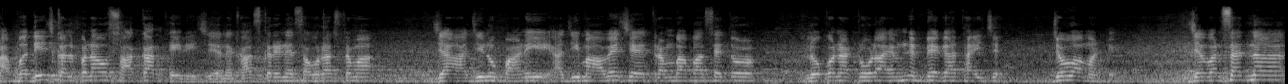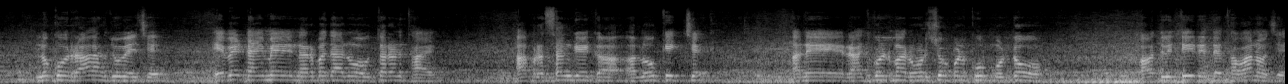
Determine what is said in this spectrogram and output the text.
આ બધી જ કલ્પનાઓ સાકાર થઈ રહી છે અને ખાસ કરીને સૌરાષ્ટ્રમાં જ્યાં આજીનું પાણી આજીમાં આવે છે, ત્રંબા પાસે તો લોકોના ટોળા એમને ભેગા થાય છે જોવા માટે. જ્યાં વરસાદના લોકો રાહ જોવે છે, એવે ટાઈમે નર્મદાનું અવતરણ થાય. આ પ્રસંગ એક અલૌકિક છે અને રાજકોટમાં રોડ શો પણ ખૂબ મોટો અદ્વિતીય રીતે થવાનો છે.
